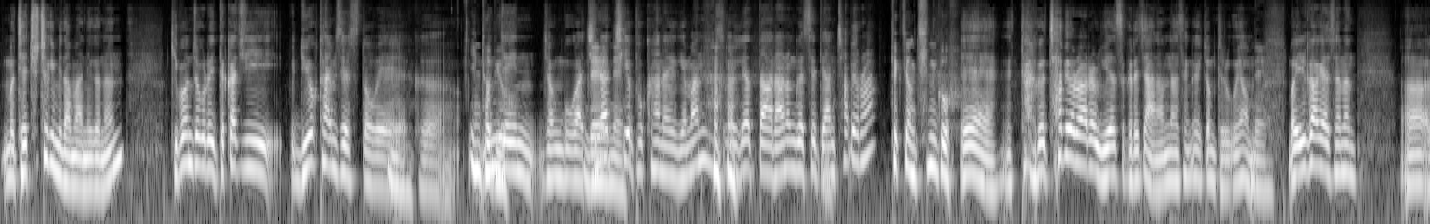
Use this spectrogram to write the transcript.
뭐 제 추측입니다만 이거는 기본적으로 이때까지 뉴욕 타임스에서도 왜그 음. 문재인 정부가 지나치게 네네. 북한에게만 쏠렸다라는 것에 대한 차별화? 특정 친구. 예. 그 차별화를 위해서 그러지 않았나 생각이 좀 들고요. 네. 뭐 일각에서는 어,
